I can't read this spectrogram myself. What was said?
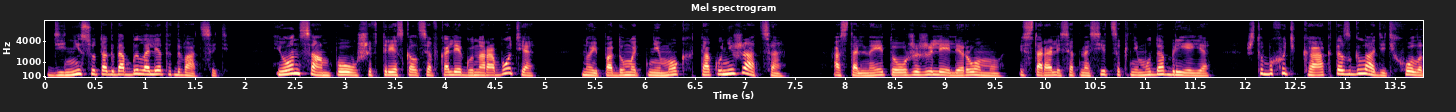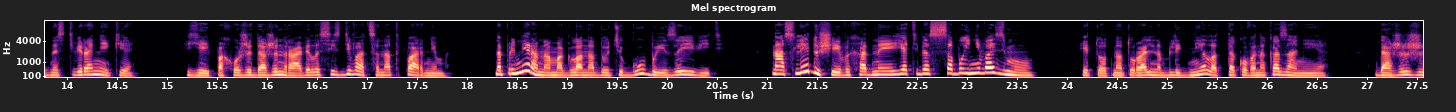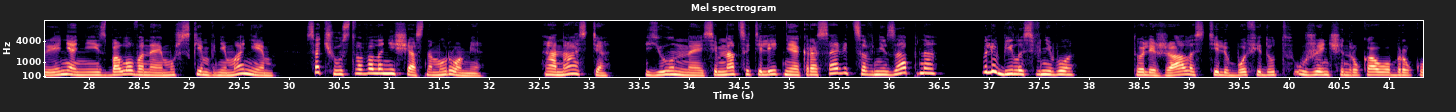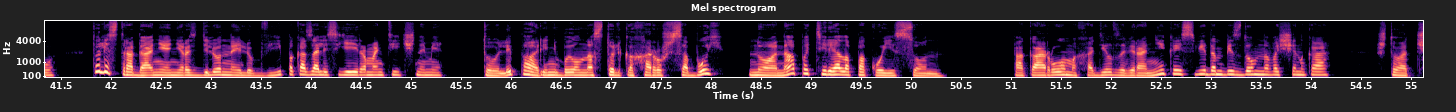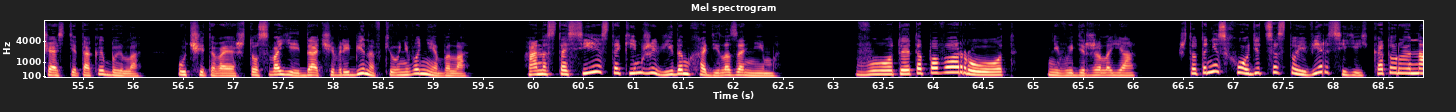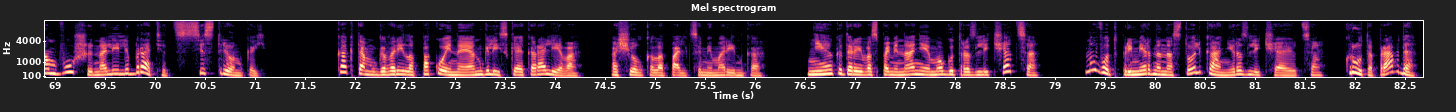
Денису тогда было лет двадцать, и он сам по уши втрескался в коллегу на работе, но и подумать не мог так унижаться. Остальные тоже жалели Рому и старались относиться к нему добрее, чтобы хоть как-то сгладить холодность Вероники. Ей, похоже, даже нравилось издеваться над парнем. Например, она могла надуть губы и заявить. «На следующие выходные я тебя с собой не возьму и тот натурально бледнел от такого наказания. Даже Женя, не избалованная мужским вниманием, сочувствовала несчастному Роме. А Настя, юная, семнадцатилетняя красавица, внезапно влюбилась в него. То ли жалость и любовь идут у женщин рука об руку, то ли страдания неразделенной любви показались ей романтичными, то ли парень был настолько хорош собой, но она потеряла покой и сон. Пока Рома ходил за Вероникой с видом бездомного щенка, что отчасти так и было, учитывая, что своей дачи в Рябиновке у него не было, Анастасия с таким же видом ходила за ним. «Вот это поворот!» — не выдержала я. «Что-то не сходится с той версией, которую нам в уши налили братец с сестренкой». «Как там говорила покойная английская королева?» — пощелкала пальцами Маринка. «Некоторые воспоминания могут различаться, ну вот примерно настолько они различаются. Круто, правда?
